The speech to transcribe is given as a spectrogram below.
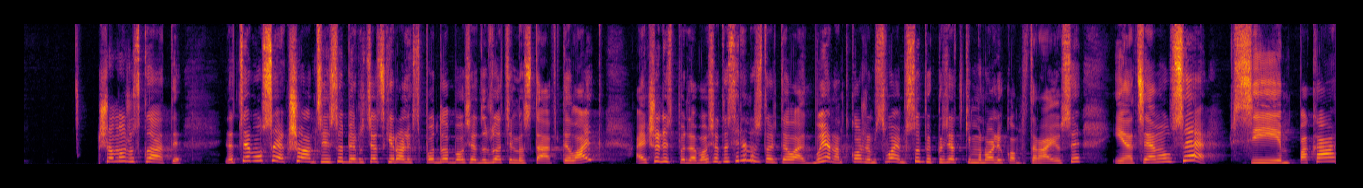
Що можу сказати? На цьому все. Якщо вам цей супер крутяцький ролик сподобався, обов'язково ставте лайк. А якщо не сподобався, то все одно ставте лайк, бо я над кожним своїм супер крутяцьким роликом стараюся. І на цьому все. Всім пока!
